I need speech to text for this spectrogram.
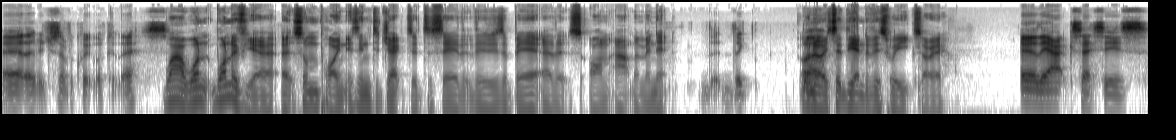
Uh, let me just have a quick look at this. Wow, one one of you at some point is interjected to say that there is a beta that's on at the minute. The, the Oh no, it's at the end of this week. Sorry. early access is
